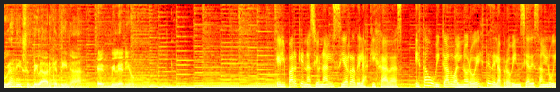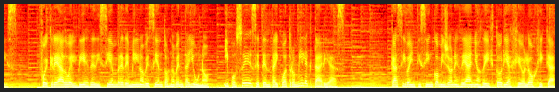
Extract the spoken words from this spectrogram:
Lugares de la Argentina en Milenio. El Parque Nacional Sierra de las Quijadas está ubicado al noroeste de la provincia de San Luis. Fue creado el 10 de diciembre de 1991 y posee 74.000 hectáreas. Casi 25 millones de años de historia geológica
